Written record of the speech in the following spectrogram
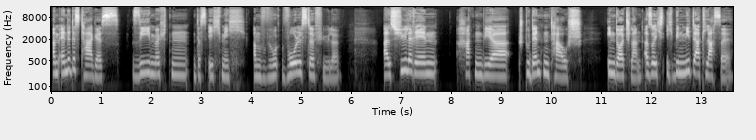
Am Ende des Tages, Sie möchten, dass ich mich am wohlste fühle. Als Schülerin hatten wir Studententausch in Deutschland. Also ich, ich bin mit der Klasse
